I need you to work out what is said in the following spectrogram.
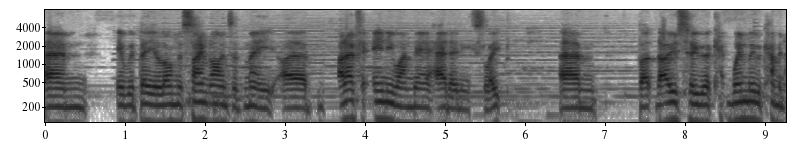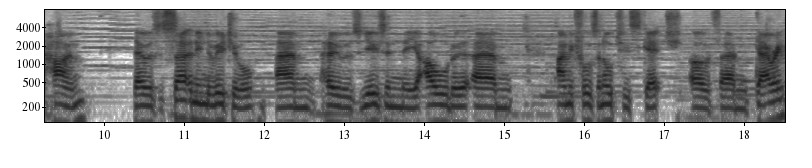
um, it would be along the same lines of me. Uh, I don't think anyone there had any sleep. Um, but those who were, when we were coming home, there was a certain individual um, who was using the older um, Only Fools and Horses sketch of um, Gary,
